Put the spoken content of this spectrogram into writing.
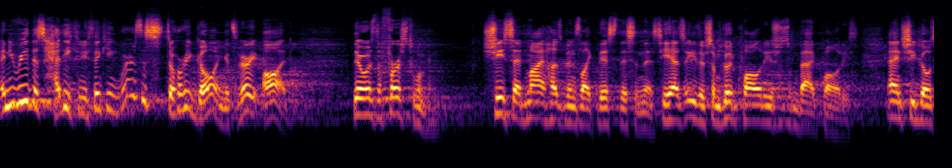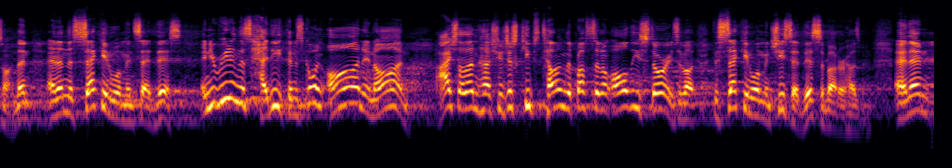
And you read this hadith and you're thinking, where's this story going? It's very odd. There was the first woman. She said, My husband's like this, this, and this. He has either some good qualities or some bad qualities. And she goes on. Then, and then the second woman said this. And you're reading this hadith, and it's going on and on. Aisha, how she just keeps telling the Prophet all these stories about the second woman. She said this about her husband. And then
